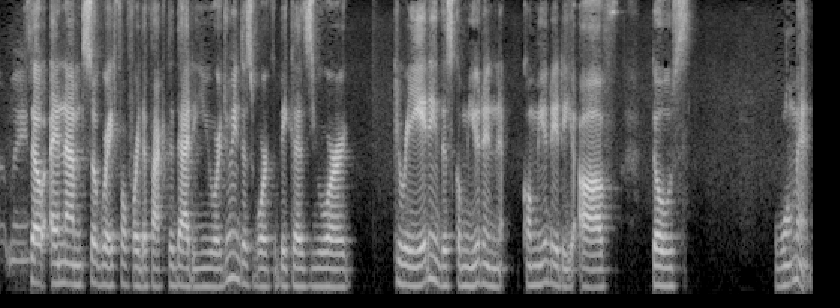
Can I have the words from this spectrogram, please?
Absolutely. So, and I'm so grateful for the fact that you are doing this work because you are creating this community community of those women.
